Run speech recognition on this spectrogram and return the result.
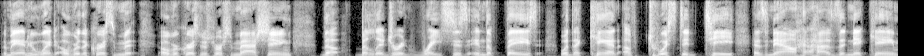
The man who went over the Christmas over Christmas for smashing the belligerent races in the face with a can of twisted tea has now has the nickname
